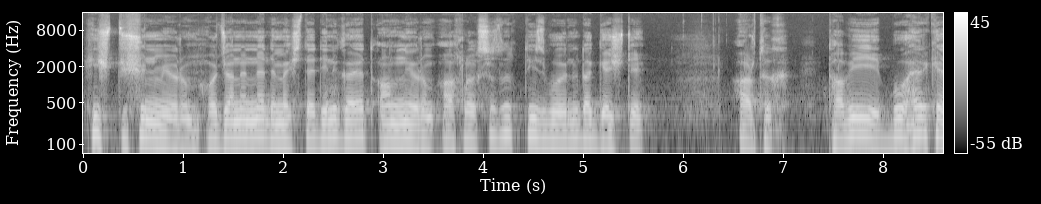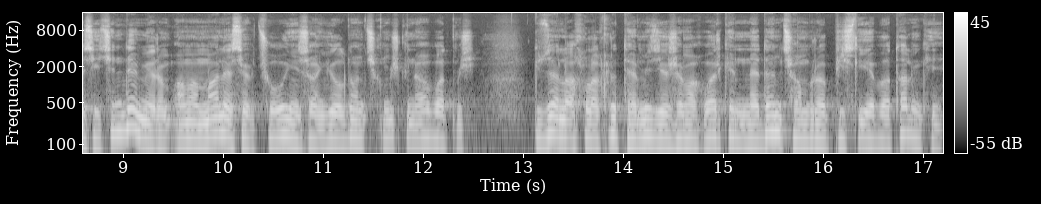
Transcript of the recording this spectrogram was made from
hiç düşünmüyorum. Hocanın ne demek istediğini gayet anlıyorum. Ahlaksızlık diz boyunu da geçti artık. Tabii bu herkes için demiyorum ama maalesef çoğu insan yoldan çıkmış, günaha batmış. Güzel ahlaklı, temiz yaşamak varken neden çamura, pisliğe batalım ki?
